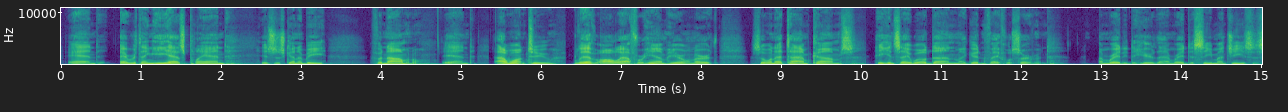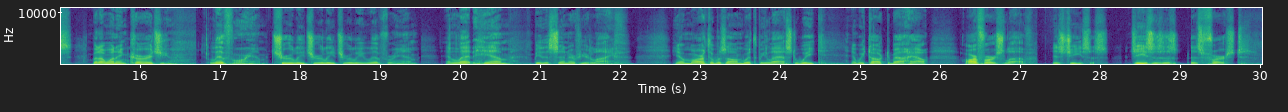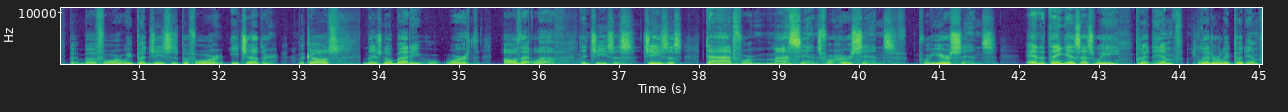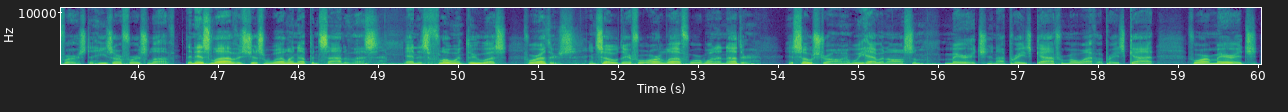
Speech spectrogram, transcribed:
and everything he has planned is just going to be phenomenal. And I want to live all out for him here on earth. So when that time comes, he can say, Well done, my good and faithful servant. I'm ready to hear that. I'm ready to see my Jesus. But I want to encourage you live for him. Truly, truly, truly live for him. And let him be the center of your life. You know, Martha was on with me last week, and we talked about how our first love is Jesus. Jesus is, is first. But before we put Jesus before each other, because there's nobody worth all that love than Jesus. Jesus died for my sins, for her sins, for your sins. And the thing is, as we put him, literally put him first, and he's our first love, then his love is just welling up inside of us and is flowing through us for others. And so, therefore, our love for one another is so strong. And we have an awesome marriage. And I praise God for my wife. I praise God for our marriage.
